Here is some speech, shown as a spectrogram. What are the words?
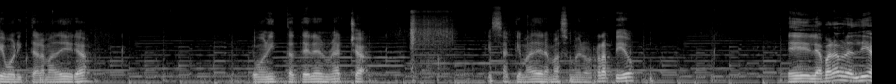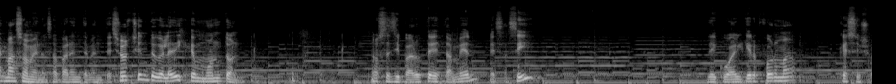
Qué bonita la madera. Qué bonita tener un hacha que saque madera más o menos rápido. Eh, la palabra del día es más o menos, aparentemente. Yo siento que la dije un montón. No sé si para ustedes también es así. De cualquier forma, qué sé yo.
